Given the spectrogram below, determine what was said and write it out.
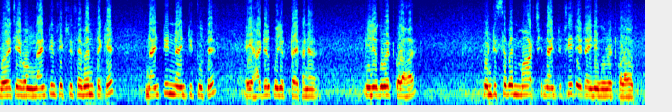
রয়েছে এবং নাইনটিন সিক্সটি সেভেন থেকে নাইনটিন নাইনটি টুতে এই হাইডেল প্রজেক্টটা এখানে ইনগুরেট করা হয়। টোয়েন্টি সেভেন মার্চ নাইনটি থ্রিতে এটা ইনগুরেট করা হয়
